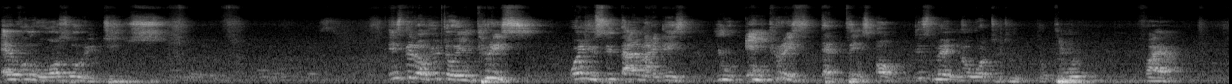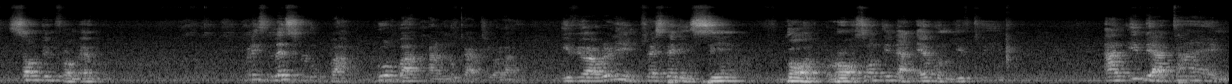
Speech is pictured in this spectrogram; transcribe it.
heaven will also reduce. Instead of you to increase, when you see time like this, you increase, take things up. This men know what to do to pull fire, something from heaven. Please let's look back. Go back and look at your life. If you are really interested in seeing God raw, something that heaven gives to you, and if there are time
